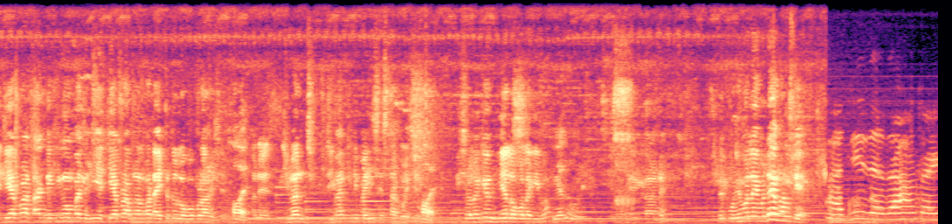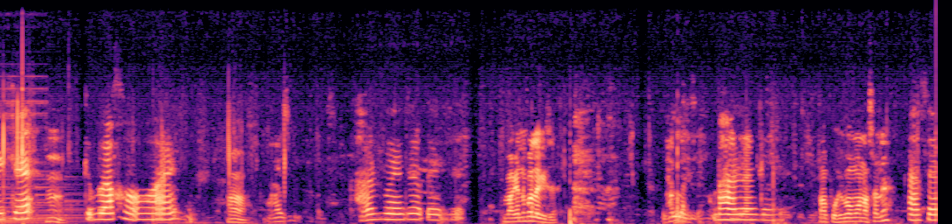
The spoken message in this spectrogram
এতিয়াৰ পৰা তাক দেখি গম পাইছে। সি এতিয়াৰ পৰা আপোনালোকৰ দায়িত্বটো ল'ব পৰা হৈছে। মানে যিমান যিমানখিনি পাৰি চেষ্টা কৰিছে। হয়। পিছলৈকেও সিয়ে ল'ব লাগিব। তুমি পঢ়িব লাগিব দেই ভালকে। আজি দাদাহঁত আহিছে উম, কিবা সহায় অঁ। হাত মাৰিছে কৈছে। তোমাৰ কেনেকুৱা লাগিছে? ভাল লাগে তোমাৰ পঢ়িব মন আছেনে? আছে।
